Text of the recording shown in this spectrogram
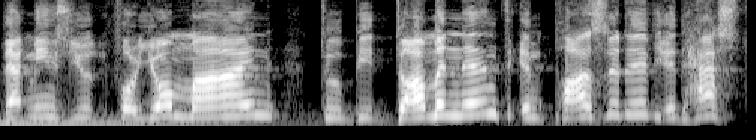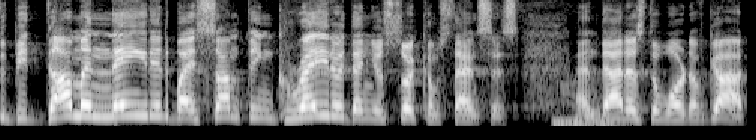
That means you for your mind to be dominant and positive, it has to be dominated by something greater than your circumstances. And that is the Word of God.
